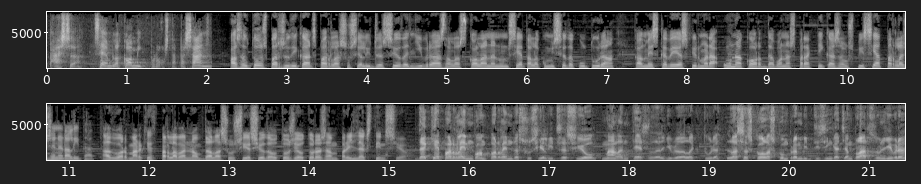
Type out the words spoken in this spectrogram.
passa. Sembla còmic, però està passant. Els autors perjudicats per la socialització de llibres a l'escola han anunciat a la Comissió de Cultura que el mes que ve es firmarà un acord de bones pràctiques auspiciat per la Generalitat. Eduard Márquez parlava en nom de l'Associació d'Autors i Autores en perill d'extinció. De què parlem quan parlem de socialització mal entesa del llibre de lectura? Les escoles compren 25 exemplars d'un llibre,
